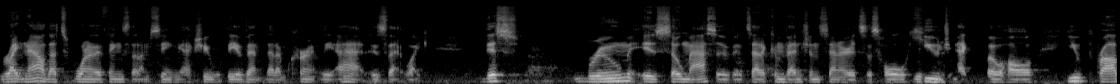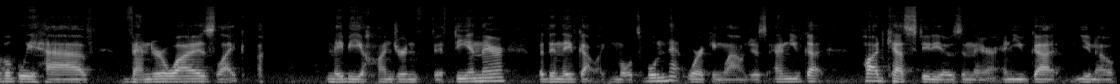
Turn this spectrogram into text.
right now, that's one of the things that I'm seeing actually with the event that I'm currently at is that like this room is so massive. It's at a convention center. It's this whole mm-hmm. huge expo hall. You probably have vendor wise like a, maybe 150 in there, but then they've got like multiple networking lounges, and you've got podcast studios in there, and you've got you know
